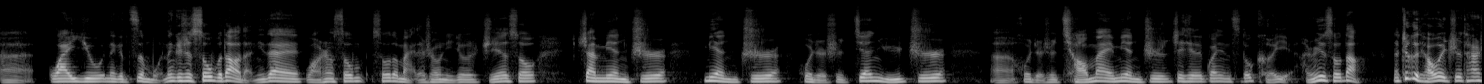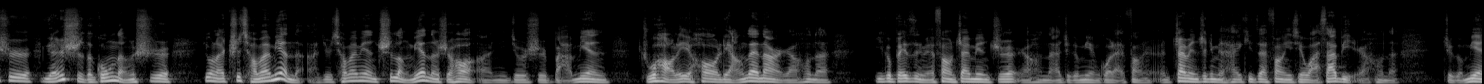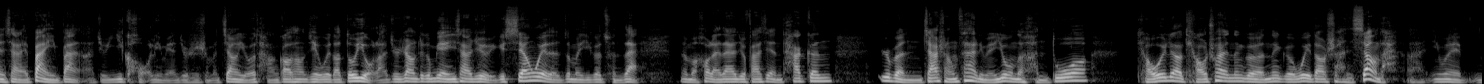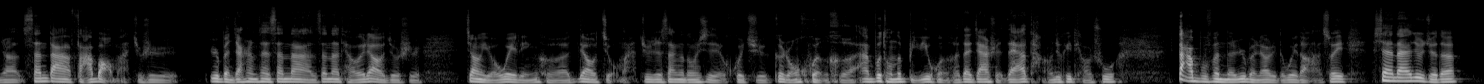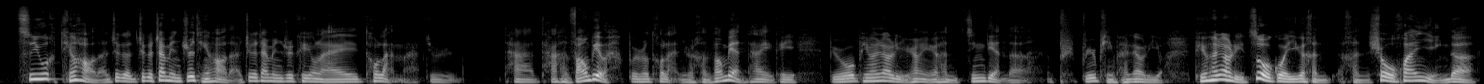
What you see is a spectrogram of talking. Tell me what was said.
呃，y u 那个字母，那个是搜不到的。你在网上搜搜的买的时候，你就直接搜蘸面汁、面汁，或者是煎鱼汁，呃，或者是荞麦面汁，这些关键词都可以，很容易搜到。那这个调味汁它是原始的功能是用来吃荞麦面的啊，就是荞麦面吃冷面的时候啊，你就是把面煮好了以后凉在那儿，然后呢，一个杯子里面放蘸面汁，然后拿这个面过来放，蘸面汁里面还可以再放一些瓦萨比，然后呢。这个面下来拌一拌啊，就一口里面就是什么酱油、糖、高汤这些味道都有了，就让这个面一下就有一个鲜味的这么一个存在。那么后来大家就发现，它跟日本家常菜里面用的很多调味料调出来那个那个味道是很像的啊，因为你知道三大法宝嘛，就是日本家常菜三大三大调味料就是酱油、味淋和料酒嘛，就这三个东西会去各种混合，按不同的比例混合，再加水、再加糖，就可以调出。大部分的日本料理的味道啊，所以现在大家就觉得吃油挺好的，这个这个蘸面汁挺好的，这个蘸面汁可以用来偷懒嘛，就是它它很方便嘛，不是说偷懒，就是很方便，它也可以，比如平凡料理上有个很经典的，不是不是平凡料理有平凡料理做过一个很很受欢迎的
